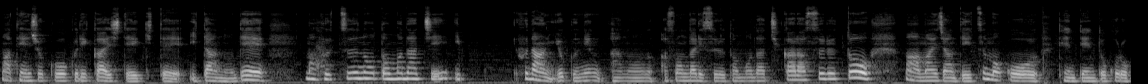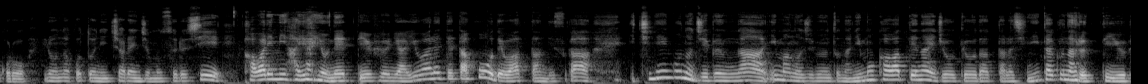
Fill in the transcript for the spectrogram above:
まあ、転職を繰り返してきていたので、まあ、普通のお友達一普段よくねあの遊んだりする友達からするとまあ舞ちゃんっていつもこう点々とコロコロいろんなことにチャレンジもするし変わり身早いよねっていうふうには言われてた方ではあったんですが1年後の自分が今の自分と何も変わってない状況だったら死にたくなるっていう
